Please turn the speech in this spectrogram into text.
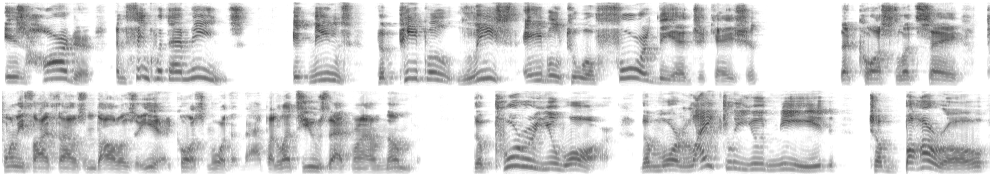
is harder. And think what that means. It means the people least able to afford the education that costs, let's say, $25,000 a year. It costs more than that, but let's use that round number. The poorer you are, the more likely you need to borrow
